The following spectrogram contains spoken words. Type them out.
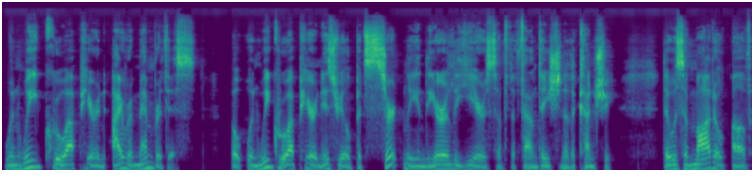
When we grew up here, and I remember this, but when we grew up here in Israel, but certainly in the early years of the foundation of the country, there was a motto of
